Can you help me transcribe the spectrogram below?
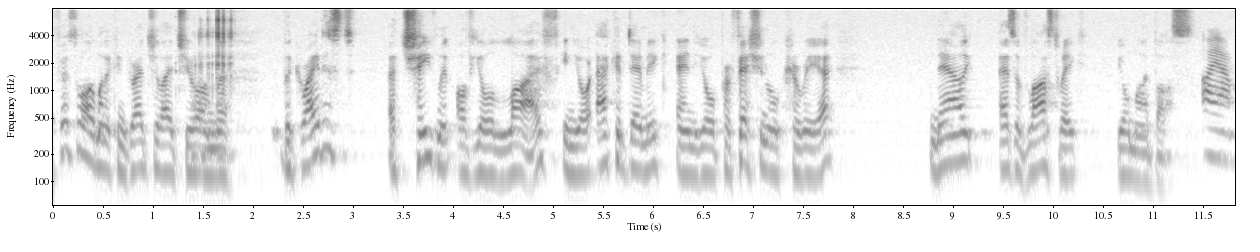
First of all, I want to congratulate you on the, the greatest achievement of your life in your academic and your professional career. Now, as of last week, you're my boss. I am.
